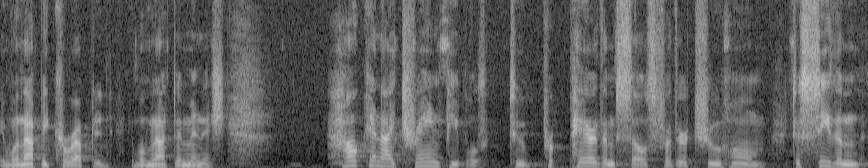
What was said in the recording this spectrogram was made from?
it will not be corrupted, it will not diminish. How can I train people to prepare themselves for their true home, to see them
